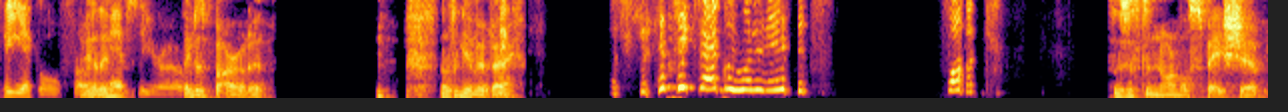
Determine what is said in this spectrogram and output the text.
vehicle from Yeah, F Zero. They just borrowed it. Let's give it back. That's exactly what it is. Fuck. This is just a normal spaceship.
